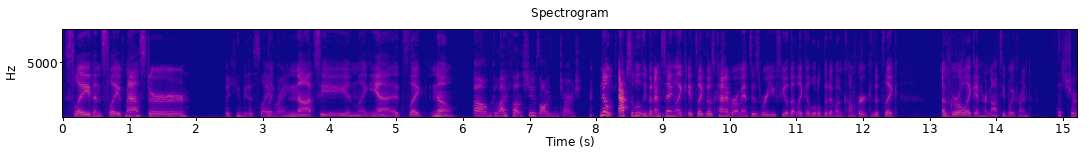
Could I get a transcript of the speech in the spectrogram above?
slave and slave master, But he'd be the slave, like right? Nazi, and like, yeah, it's like, no. Oh, because I thought she was always in charge. No, absolutely. But I'm saying like, it's like those kind of romances where you feel that like a little bit of uncomfort because it's like a girl like and her Nazi boyfriend. That's true.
